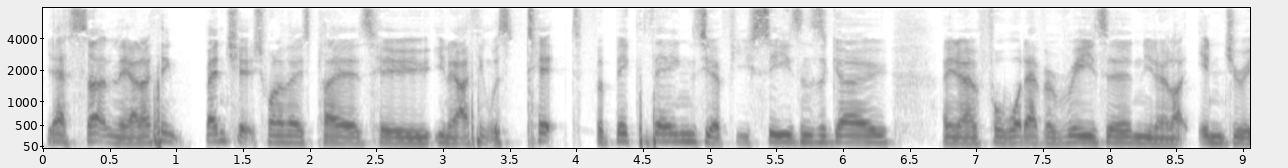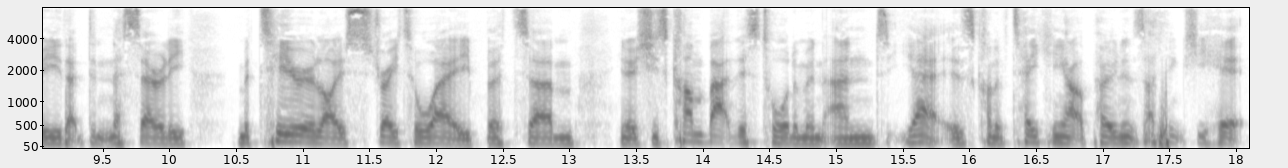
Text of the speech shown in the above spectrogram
Yes, certainly. And I think Bencic, one of those players who, you know, I think was tipped for big things, you know, a few seasons ago, you know, for whatever reason, you know, like injury that didn't necessarily materialize straight away. But, um, you know, she's come back this tournament and, yeah, is kind of taking out opponents. I think she hit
